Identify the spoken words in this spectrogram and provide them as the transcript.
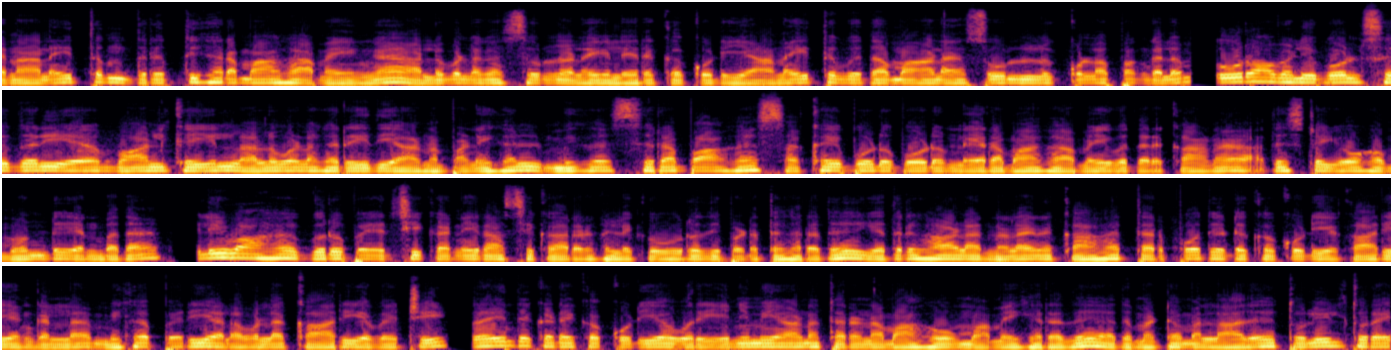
என அனைத்தும் திருப்திகரமாக அமையுங்க. அலுவலக சூழ்நிலையில் இருக்கக்கூடிய அனைத்து விதமான சூழ் குழப்பங்களும் சூறாவளி போல் சிதறிய வாழ்க்கையில் அலுவலக ரீதியான பணிகள் மிக சிறப்பாக சக்கை போடு போடும் நேரமாக அமைவதற்கான அதிர்ஷ்ட யோகம் உண்டு என்பதை தெளிவாக குரு பயிற்சி கன்னிராசிக்காரர்களுக்கு உறுதிப்படுத்துகிறது. எதிர்கால நலனுக்காக தற்போது எடுக்கக்கூடிய காரியங்கள்ல மிகப்பெரிய அளவுல காரிய வெற்றி விரைந்து கிடைக்கக்கூடிய ஒரு இனிமையான தருணமாகவும் அமைகிறது. அது மட்டுமல்லாது தொழில்துறை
